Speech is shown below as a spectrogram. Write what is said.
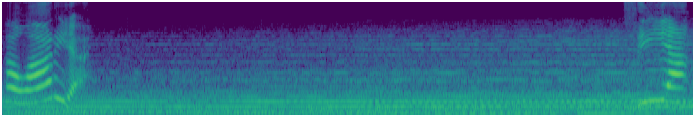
How are ya? See ya!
